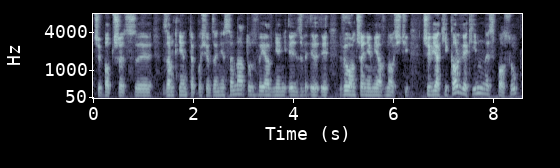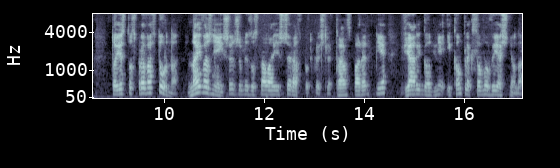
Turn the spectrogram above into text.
czy poprzez y, zamknięte posiedzenie Senatu z, y, z y, wyłączeniem jawności, czy w jakikolwiek inny sposób, to jest to sprawa wtórna. Najważniejsze, żeby została jeszcze raz podkreślę, transparentnie, wiarygodnie i kompleksowo wyjaśniona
